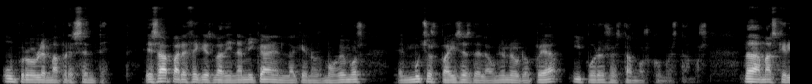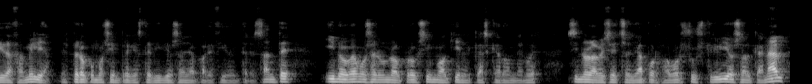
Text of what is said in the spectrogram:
un problema presente. Esa parece que es la dinámica en la que nos movemos en muchos países de la Unión Europea y por eso estamos como estamos. Nada más, querida familia. Espero como siempre que este vídeo os haya parecido interesante y nos vemos en uno próximo aquí en el Cascarón de Nuez. Si no lo habéis hecho ya, por favor, suscribíos al canal.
